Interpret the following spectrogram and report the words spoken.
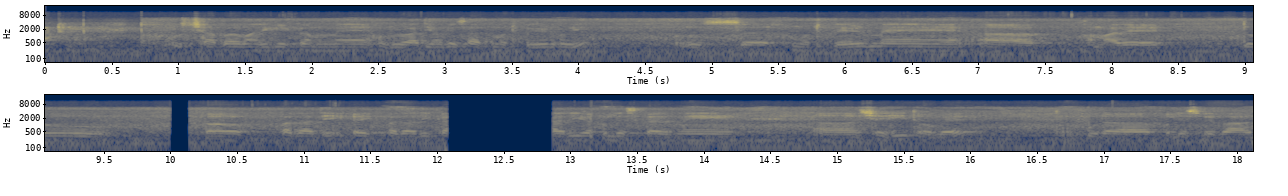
आठ लोग। उस छापामारी के क्रम में उग्रवादियों के साथ मुठभेड़ हुई उस मुठभेड़ में आ, हमारे दो आ, पदाधिकारी एक पदाधिकारी और पुलिसकर्मी आ, शहीद हो गए। तो पूरा पुलिस विभाग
